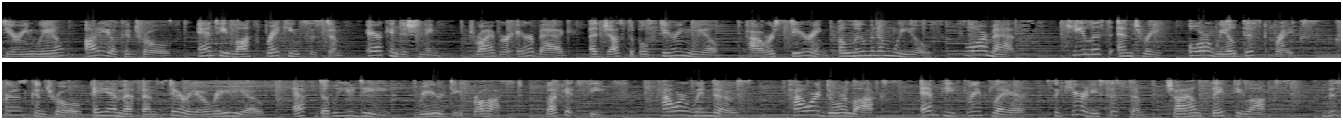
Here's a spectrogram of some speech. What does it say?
Steering wheel, audio controls, anti-lock braking system, air conditioning, driver airbag, adjustable steering wheel, power steering, aluminum wheels, floor mats, keyless entry, four-wheel disc brakes, cruise control, AM FM stereo radio, FWD, rear defrost, bucket seats, power windows, power door locks, MP3 player, security system, child safety locks. This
